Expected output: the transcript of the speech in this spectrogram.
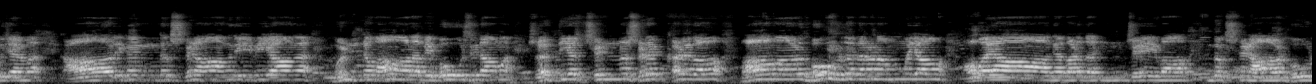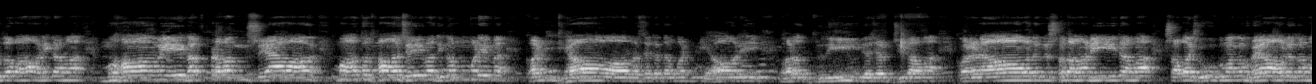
お邪魔 ദക്ഷിണാങ് ദിവ്യാങ് മുണ്ടമാല വിഭൂഷിതാം ശ്രദ്ധിയ ഛിന്ന ശിരഖടക പാമാർധൂർധകരണമയാം അവയാഗ വർദ്ധൻ ചെയ്വ ദക്ഷിണാർധൂർധവാണികമ മഹാമേഘ പ്രവംശ്യാവ മാ തഥാ ചെയ്വ ദിഗംബളിം കണ്ഠ്യാവസകത മണ്യാളി ഭരതൃതീരചർച്ചിതമ കരണാവത കൃഷ്ണദാനീതമ ശവശൂകുമംഗ ഭയാലുകമ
